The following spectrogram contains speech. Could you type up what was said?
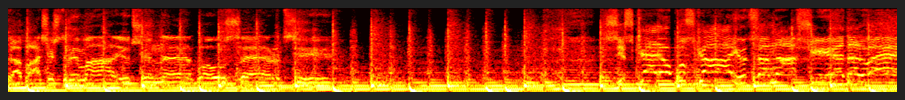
Та бачиш, тримаючи небо у серці. Зі скель опускаються наші едельвейси.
